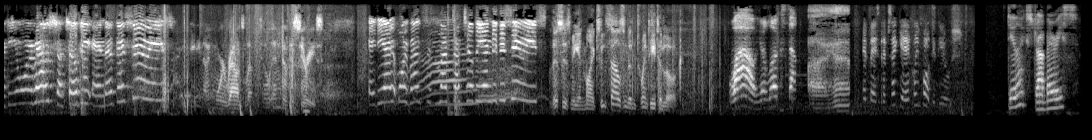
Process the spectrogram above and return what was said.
30 more rounds until the end of this series. 89 more rounds left till end of the series. 88 more rounds left until the end of the series. This is me in my 2020 to look. Wow, you look so. I am. Επέστρεψα και έχω υπότιτλους. Do you like strawberries?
